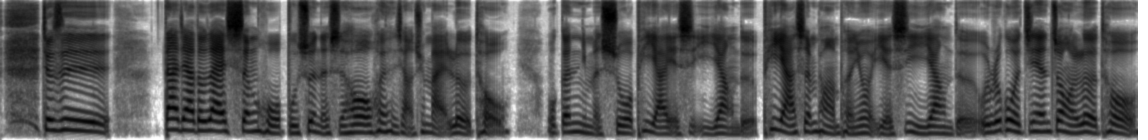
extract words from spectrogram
就是大家都在生活不顺的时候，会很想去买乐透。我跟你们说，屁牙也是一样的，屁牙身旁的朋友也是一样的。我如果今天中了乐透，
